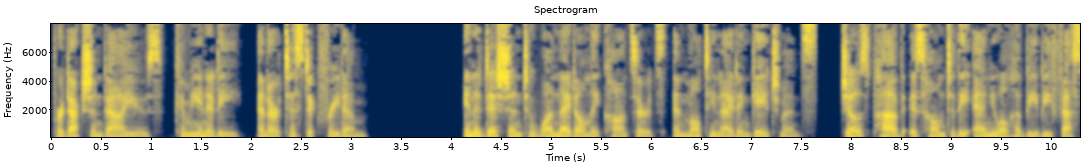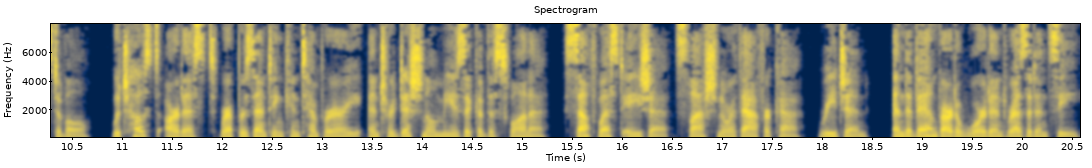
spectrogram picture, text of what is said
production values, community, and artistic freedom. In addition to one-night-only concerts and multi-night engagements, Joe's Pub is home to the annual Habibi Festival, which hosts artists representing contemporary and traditional music of the Swana, Southwest Asia slash North Africa region, and the Vanguard Award and Residency,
